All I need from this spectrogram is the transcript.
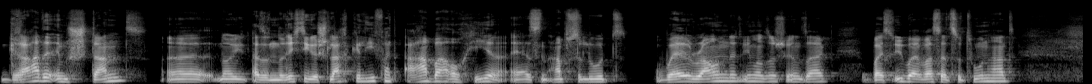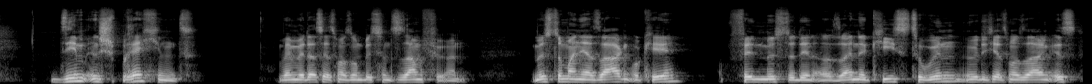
gerade im Stand, äh, neu, also eine richtige Schlacht geliefert, aber auch hier, er ist ein absolut well-rounded, wie man so schön sagt, weiß überall, was er zu tun hat. Dementsprechend, wenn wir das jetzt mal so ein bisschen zusammenführen, müsste man ja sagen, okay, Finn müsste den, also seine Keys to win, würde ich jetzt mal sagen, ist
